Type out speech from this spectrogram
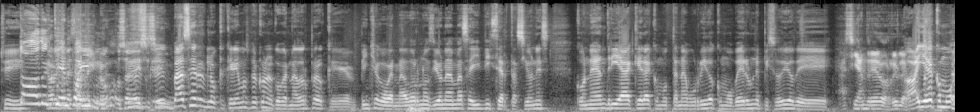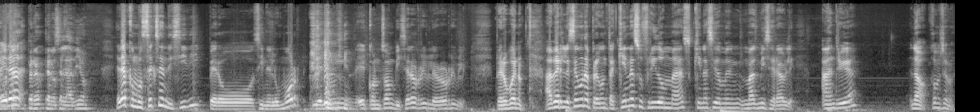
Sí. todo el Ahora tiempo ahí, ¿no? O sea, Pues es- sí. eh, Va a ser lo que queríamos ver con el gobernador, pero que el pinche gobernador nos dio nada más ahí disertaciones con Andrea, que era como tan aburrido como ver un episodio de... Ah, sí, André era horrible. Ay, era como... pero, Era, pero, pero se la dio era como Sex and the City, pero sin el humor y en un- eh, con zombies. Era horrible, era horrible. Pero bueno, a ver, les tengo una pregunta. ¿Quién ha sufrido más? ¿Quién ha sido más miserable? ¿Andrea? No, ¿cómo se llama?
